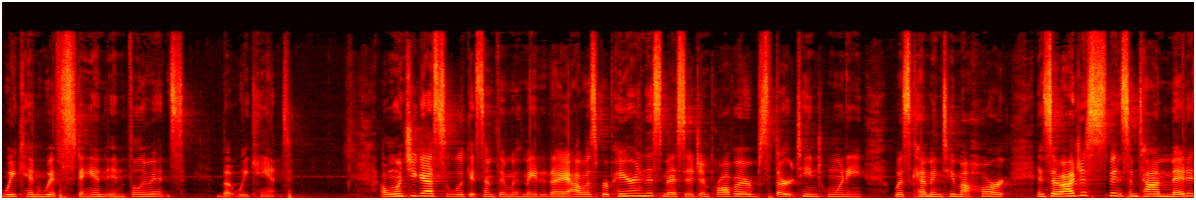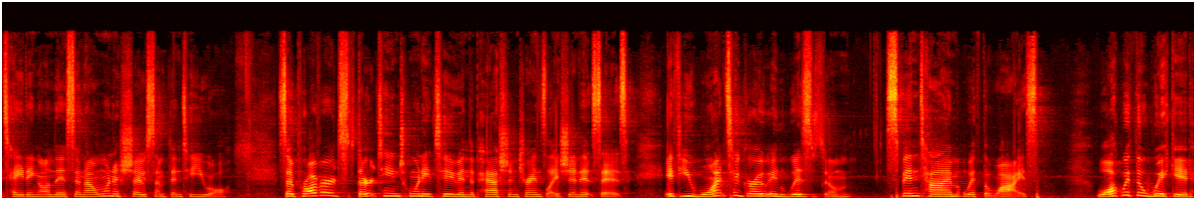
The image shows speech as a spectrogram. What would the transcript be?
we can withstand influence, but we can't. I want you guys to look at something with me today. I was preparing this message and Proverbs 13:20 was coming to my heart. And so I just spent some time meditating on this and I want to show something to you all. So Proverbs 13, 22 in the Passion Translation, it says, If you want to grow in wisdom, spend time with the wise. Walk with the wicked,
